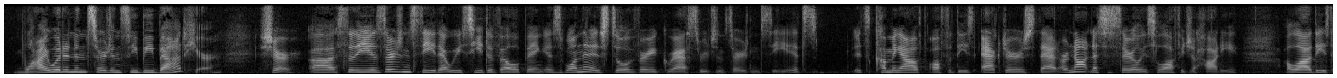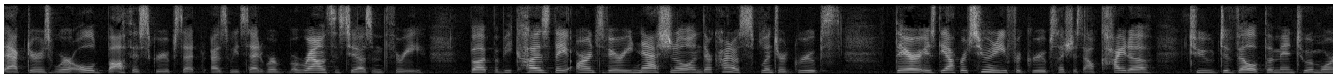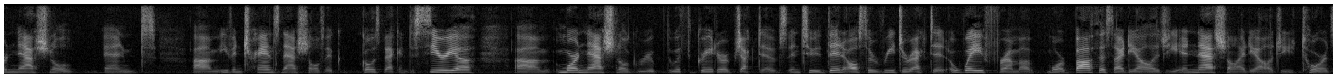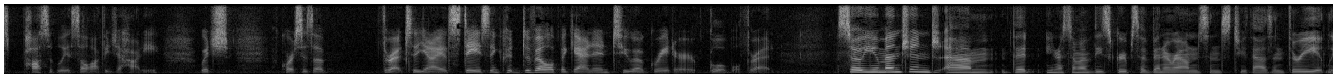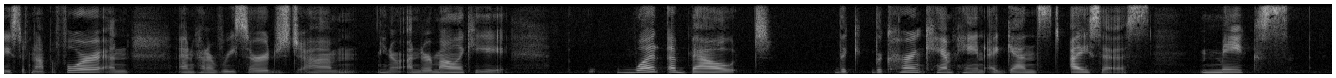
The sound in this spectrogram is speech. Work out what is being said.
Why would an insurgency be bad here? Sure. Uh, so the insurgency that we see developing is one that is still a very grassroots insurgency. It's it's coming out off of these actors that are not necessarily Salafi jihadi. A lot of these actors were old Ba'athist groups that, as we said, were around since 2003. But, but because they aren't very national and they're kind of splintered groups, there is the opportunity for groups such as Al Qaeda to develop them into a more national and um, even transnational, if it goes back into Syria, um, more national group with greater objectives, and to then also redirect it away from a more Ba'athist ideology and national ideology towards possibly a Salafi jihadi, which, of course, is a threat to the United States and could develop again into a greater global threat. So you mentioned um, that you know some of these groups have been around since 2003, at least if not before, and and kind of resurged, um, you know, under Maliki. What about the the current campaign against ISIS makes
